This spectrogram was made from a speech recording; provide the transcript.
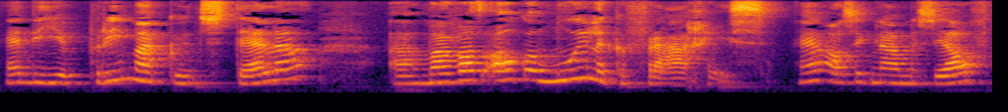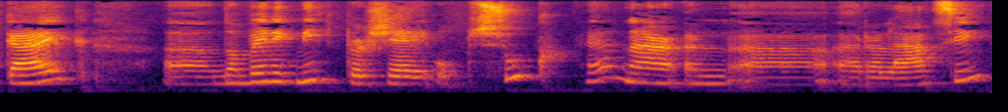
hè, die je prima kunt stellen, maar wat ook een moeilijke vraag is. Hè? Als ik naar mezelf kijk, dan ben ik niet per se op zoek hè, naar een, een, relatie,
